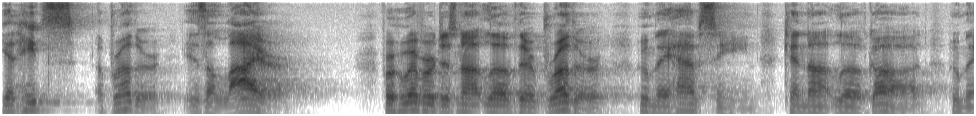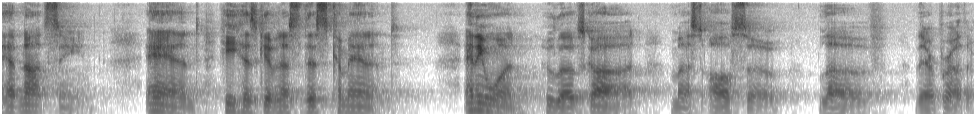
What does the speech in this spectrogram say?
yet hates a brother, is a liar. For whoever does not love their brother, whom they have seen, cannot love God, whom they have not seen. And he has given us this command anyone who loves God must also love their brother.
